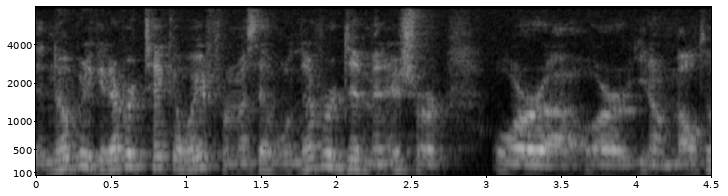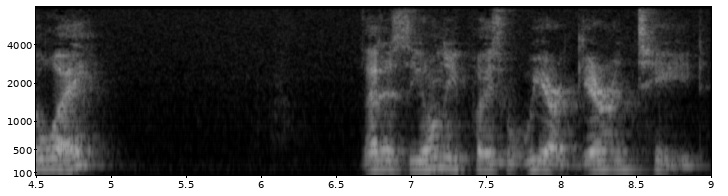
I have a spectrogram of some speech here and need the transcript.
that nobody could ever take away from us, that will never diminish or or uh, or you know melt away. That is the only place where we are guaranteed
